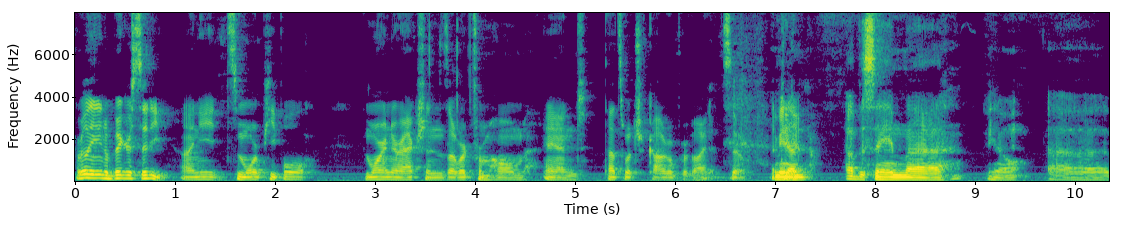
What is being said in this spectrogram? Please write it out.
i really need a bigger city i need some more people more interactions i work from home and that's what chicago provided so i mean i'm of the same uh, you know uh,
